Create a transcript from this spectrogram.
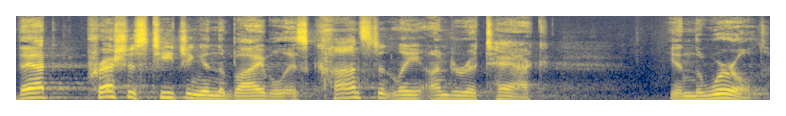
that precious teaching in the Bible is constantly under attack in the world.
